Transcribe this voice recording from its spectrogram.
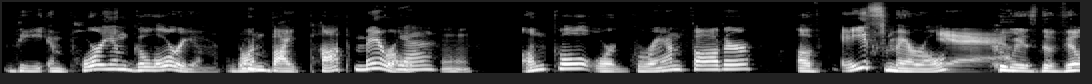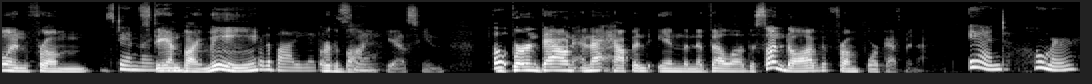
the Emporium Galorium, run mm. by Pop Merrill, Yeah. Mm-hmm. uncle or grandfather of Ace Merrill, Yeah. Who is the villain from Stand by. Stand Me. By Me, Or the body. I guess. or the yeah. body, yes. you- Oh. Burned down, and that happened in the novella The Sundog from Four Past Midnight. And Homer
